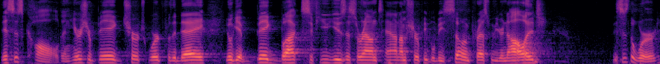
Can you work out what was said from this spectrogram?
This is called, and here's your big church word for the day. You'll get big bucks if you use this around town. I'm sure people will be so impressed with your knowledge. This is the word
